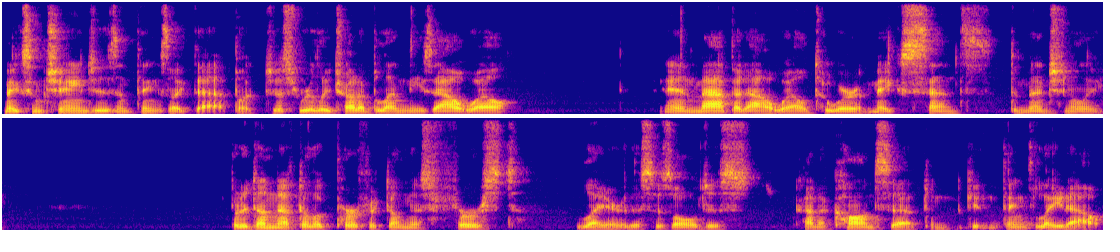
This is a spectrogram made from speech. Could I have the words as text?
make some changes and things like that. But just really try to blend these out well and map it out well to where it makes sense dimensionally. But it doesn't have to look perfect on this first layer. This is all just kind of concept and getting things laid out.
